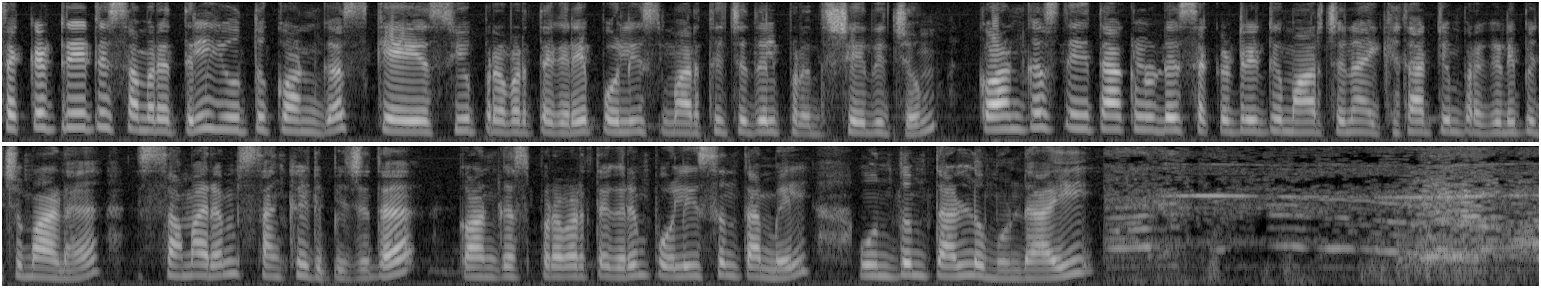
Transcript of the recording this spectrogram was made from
സെക്രട്ടേറിയറ്റ് സമരത്തിൽ youth Congress K S U പ്രവർത്തകരെ പോലീസ് മർദ്ദിച്ചതിൽ പ്രതിഷേധിച്ചും കോൺഗ്രസ് നേതാക്കളുടെ സെക്രട്ടേറിയറ്റ് മാർച്ചിന് ഐക്യദാർഢ്യം പ്രകടിപ്പിച്ചുമാണ് സമരം സംഘടിപ്പിച്ചത്. കോൺഗ്രസ് പ്രവർത്തകരും പോലീസും തമ്മിൽ ഉന്തും തള്ളുമുണ്ടായി. Yeah.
